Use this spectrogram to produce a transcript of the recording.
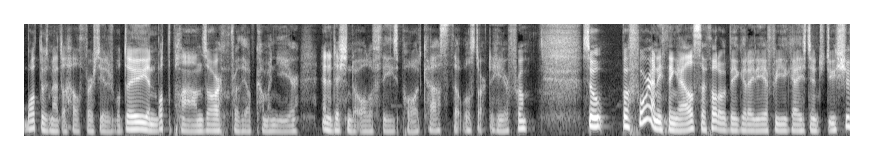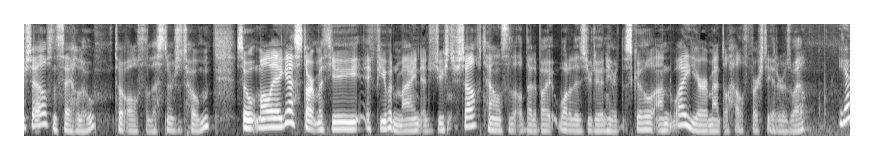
what those mental health first aiders will do and what the plans are for the upcoming year, in addition to all of these podcasts that we'll start to hear from. So before anything else, I thought it would be a good idea for you guys to introduce yourselves and say hello to all of the listeners at home. So, Molly, I guess start with you. If you wouldn't mind introducing yourself, tell us a little bit about what it is you're doing here at the school and why you're a mental health first aider as well. Yeah,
